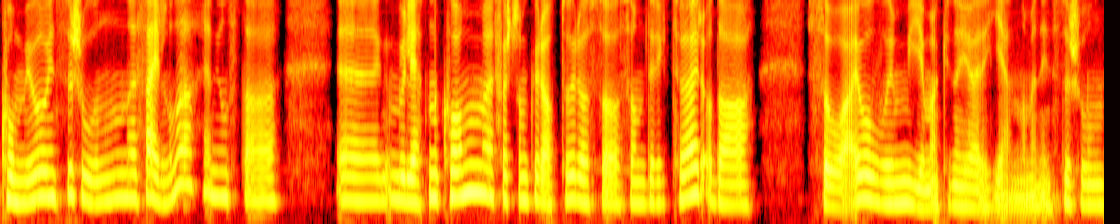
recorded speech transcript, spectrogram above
kom jo institusjonen seilende, da. Henny Jonstad eh, Muligheten kom, først som kurator og så som direktør, og da så jeg jo hvor mye man kunne gjøre gjennom en institusjon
